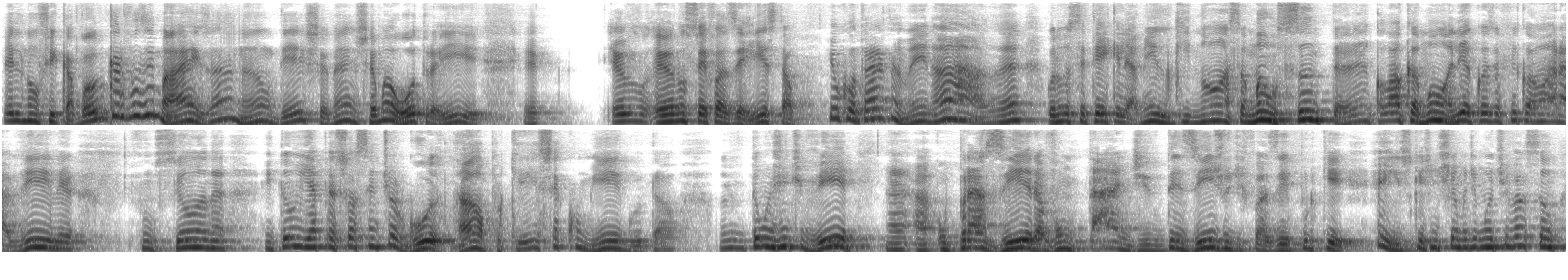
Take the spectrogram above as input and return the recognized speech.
ele não fica bom, eu quero fazer mais. Ah, não, deixa, né? chama outro aí. É, eu, eu não sei fazer isso tal. E o contrário também, ah, né? quando você tem aquele amigo que, nossa, mão santa, né? coloca a mão ali, a coisa fica uma maravilha, funciona. Então, e a pessoa sente orgulho. Não, porque isso é comigo tal. Então a gente vê a, a, o prazer, a vontade, o desejo de fazer. Por quê? É isso que a gente chama de motivação.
